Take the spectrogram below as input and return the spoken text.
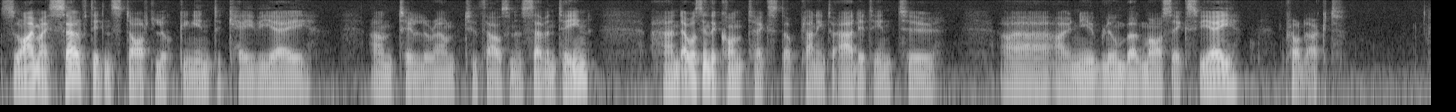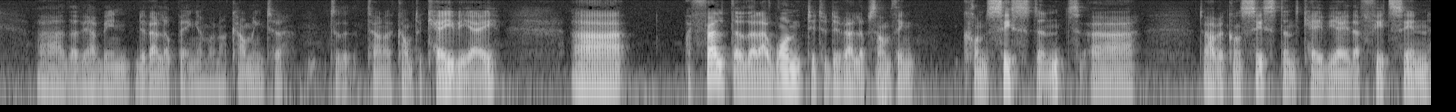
So I myself didn't start looking into KVA until around 2017, and I was in the context of planning to add it into uh, our new Bloomberg Mars XVA product uh, that we have been developing and we're now coming to to the to come to KVA. Uh, I felt though that I wanted to develop something consistent, uh, to have a consistent KVA that fits in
